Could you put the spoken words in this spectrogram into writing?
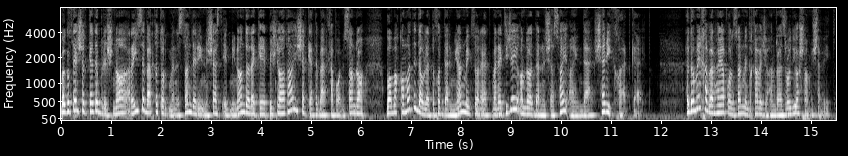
با گفته شرکت برشنا رئیس برق ترکمنستان در این نشست اطمینان داده که پیشنهادهای شرکت برق افغانستان را با مقامات دولت خود در میان می‌گذارد و نتیجه آن را در نشستهای آینده شریک خواهد کرد. ادامه خبرهای افغانستان منطقه و جهان را از رادیو آشنا شوید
